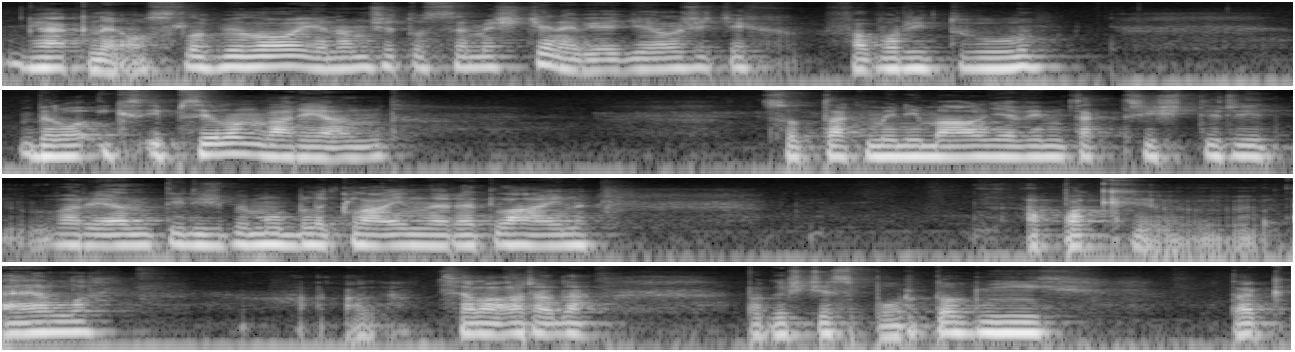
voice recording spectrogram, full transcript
nějak neoslovilo, jenomže to jsem ještě nevěděl, že těch favoritů bylo XY variant, co tak minimálně vím, tak 3-4 varianty, když by mu Blackline, Redline, a pak L a celá řada pak ještě sportovních, tak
